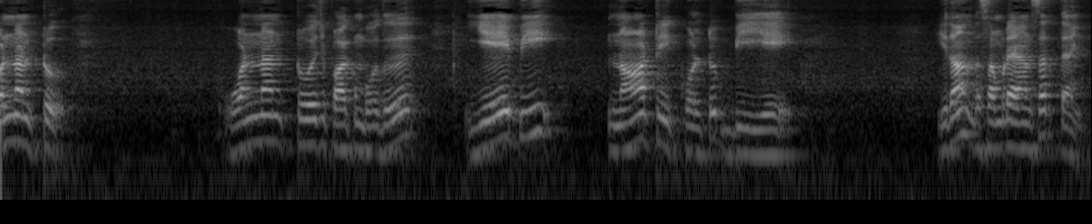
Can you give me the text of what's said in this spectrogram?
one and two one and two வச்சு பார்க்கும்போது AB not equal to BA இதான் இந்த சம்முடைய ஆன்சர் தேங்க்யூ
